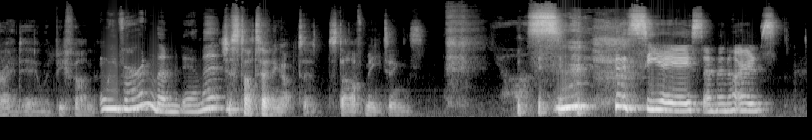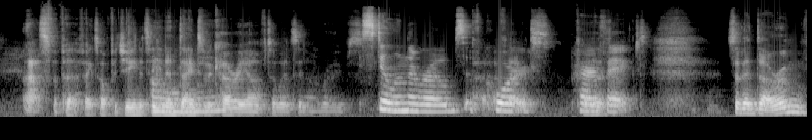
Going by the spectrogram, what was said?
around here would be fun. we've earned them damn it Just start turning up to staff meetings. caa seminars That's the perfect opportunity, and then down to the Oh. curry afterwards in our robes. still in the robes of Perfect. course perfect. So then Durham,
